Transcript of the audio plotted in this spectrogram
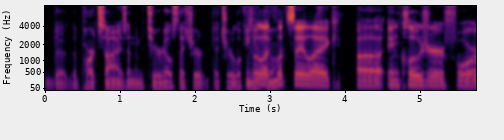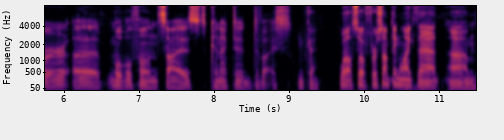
the the part size, and the materials that you're that you're looking So at let, doing. let's say like uh enclosure for a mobile phone sized connected device. Okay. Well, so for something like that, um,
